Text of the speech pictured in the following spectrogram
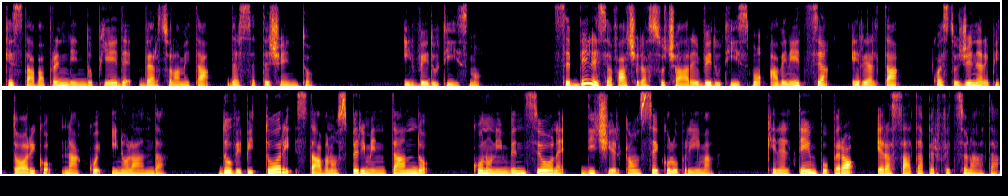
che stava prendendo piede verso la metà del Settecento. Il vedutismo. Sebbene sia facile associare il vedutismo a Venezia, in realtà questo genere pittorico nacque in Olanda, dove i pittori stavano sperimentando con un'invenzione di circa un secolo prima, che nel tempo però era stata perfezionata,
